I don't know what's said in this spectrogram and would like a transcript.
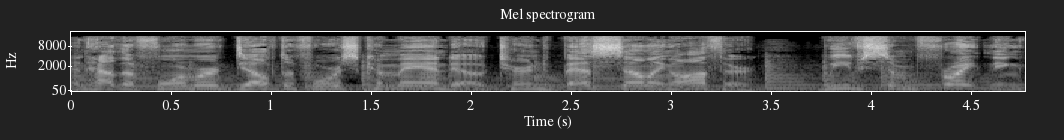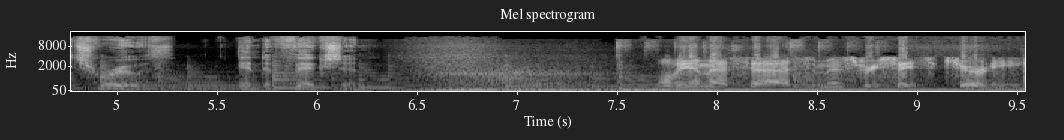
and how the former Delta Force commando turned best selling author weaves some frightening truth into fiction. Well, the MSS, the Ministry of State Security,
